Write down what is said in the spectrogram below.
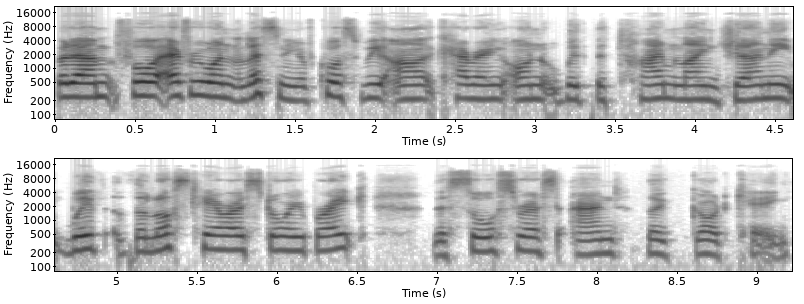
But um, for everyone listening, of course, we are carrying on with the timeline journey with the Lost Hero story break, the Sorceress, and the God King.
